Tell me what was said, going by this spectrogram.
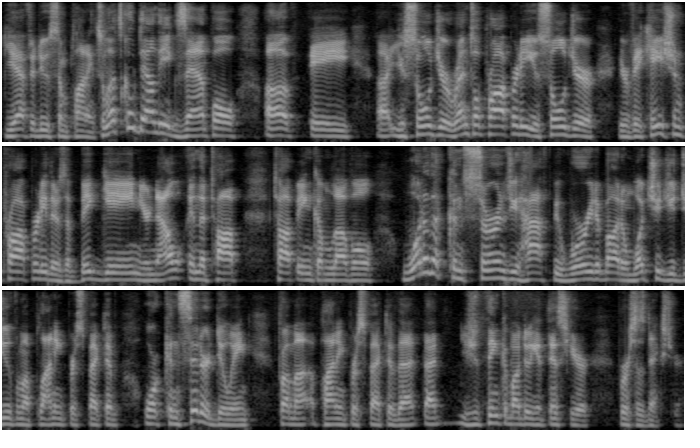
you have to do some planning. So let's go down the example of a uh, you sold your rental property, you sold your your vacation property. There's a big gain. You're now in the top top income level what are the concerns you have to be worried about, and what should you do from a planning perspective, or consider doing from a, a planning perspective that that you should think about doing it this year versus next year?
